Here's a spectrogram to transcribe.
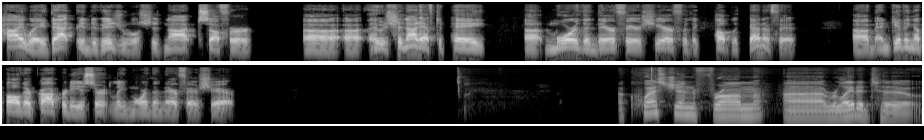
highway, that individual should not suffer, uh, uh should not have to pay uh, more than their fair share for the public benefit um, and giving up all their property is certainly more than their fair share. A question from uh, related to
